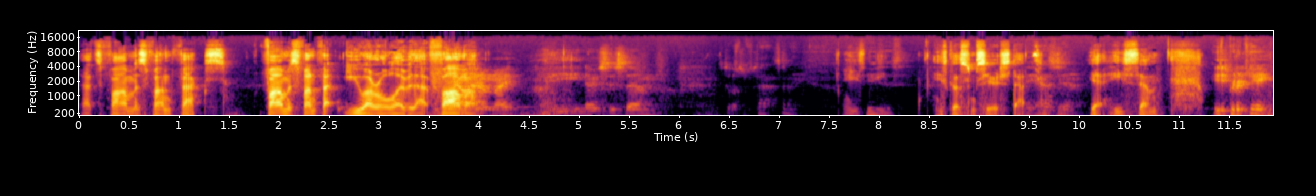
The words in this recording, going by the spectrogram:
That's Farmer's Fun Facts. Farmer's Fun Fact. You are all over that farmer. He, he knows his um, he's got some stats, hasn't He's, he? he's got some serious stats. Has, yeah. Yeah, he's um, He's pretty keen.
